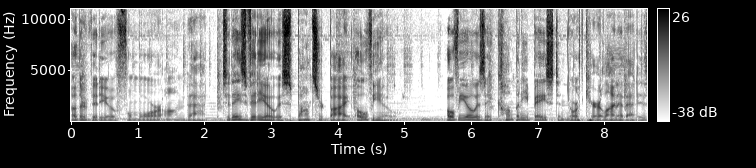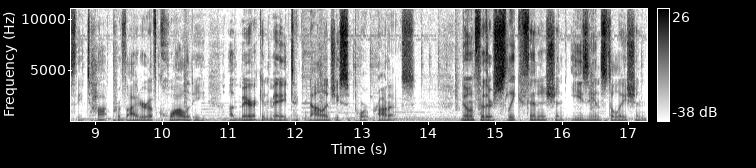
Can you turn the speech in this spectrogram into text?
other video for more on that. Today's video is sponsored by Oeveo. Oeveo is a company based in North Carolina that is the top provider of quality American-made technology support products. Known for their sleek finish and easy installation,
